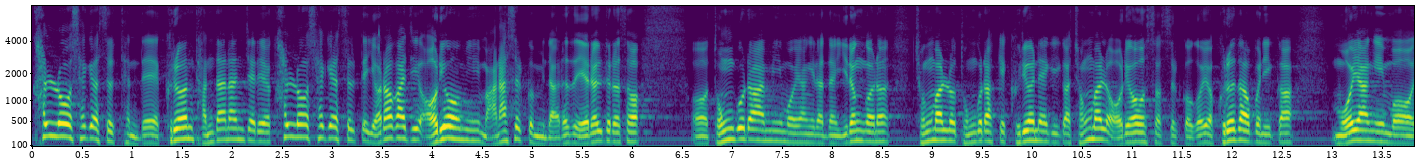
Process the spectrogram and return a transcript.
칼로 새겼을 텐데 그런 단단한 재료에 칼로 새겼을 때 여러 가지 어려움이 많았을 겁니다. 그래서 예를 들어서 어, 동그라미 모양이라든가 이런 거는 정말로 동그랗게 그려내기가 정말 어려웠었을 거고요. 그러다 보니까 모양이 뭐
